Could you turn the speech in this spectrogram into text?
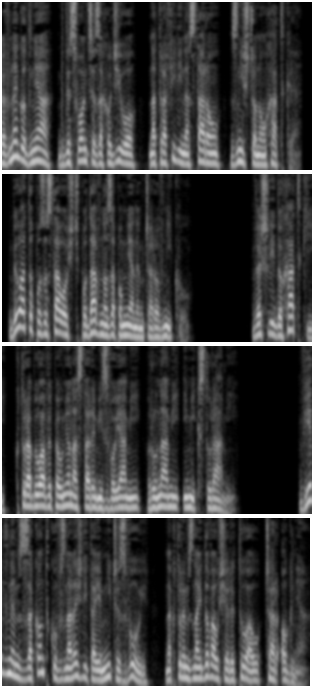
Pewnego dnia, gdy słońce zachodziło, natrafili na starą, zniszczoną chatkę. Była to pozostałość po dawno zapomnianym czarowniku. Weszli do chatki, która była wypełniona starymi zwojami, runami i miksturami. W jednym z zakątków znaleźli tajemniczy zwój, na którym znajdował się rytuał czar ognia.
